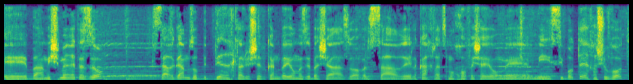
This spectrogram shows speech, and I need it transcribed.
אה, במשמרת הזו. סער גמזו בדרך כלל יושב כאן ביום הזה בשעה הזו, אבל סער אה, לקח לעצמו חופש היום אה, מסיבות אה, חשובות,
